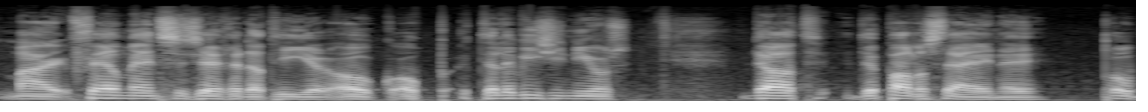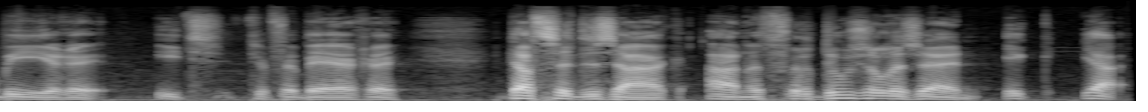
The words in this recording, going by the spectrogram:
maar veel mensen zeggen dat hier ook op televisienieuws. Dat de Palestijnen proberen iets te verbergen. Dat ze de zaak aan het verdoezelen zijn. Ik, ja,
